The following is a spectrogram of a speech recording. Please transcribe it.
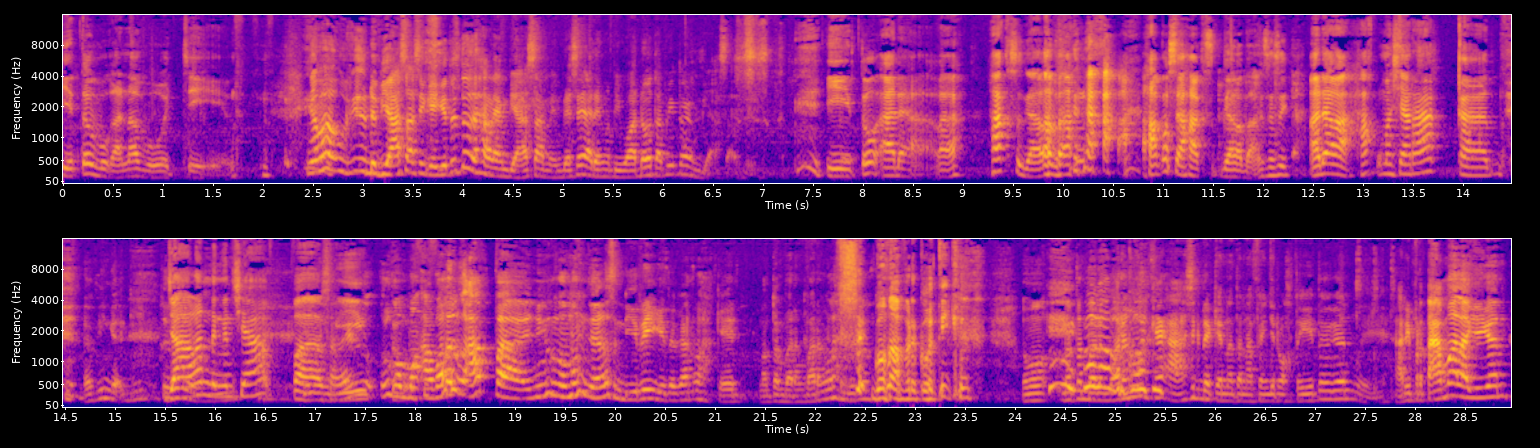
Itu bukanlah bucin Nggak apa, udah biasa sih kayak gitu tuh hal yang biasa men. Biasanya ada yang lebih wadaw tapi itu yang biasa sih. itu adalah hak segala bangsa hak sih hak segala bangsa sih adalah hak masyarakat Tapi nggak gitu. jalan dengan siapa lu, gitu lu ngomong awalnya lu apa? Ini lu ngomong jalan sendiri gitu kan. Wah, kayak nonton bareng-bareng lah gitu. gue nggak berkutik Ngomong nonton bareng-bareng lah kayak asik deh kayak nonton Avenger waktu itu kan. Wih, hari pertama lagi kan.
